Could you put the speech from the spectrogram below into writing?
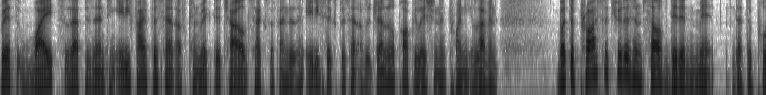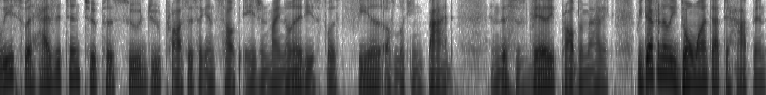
with whites representing 85% of convicted child sex offenders and 86% of the general population in 2011. But the prosecutor himself did admit that the police were hesitant to pursue due process against South Asian minorities for fear of looking bad. And this is very problematic. We definitely don't want that to happen.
